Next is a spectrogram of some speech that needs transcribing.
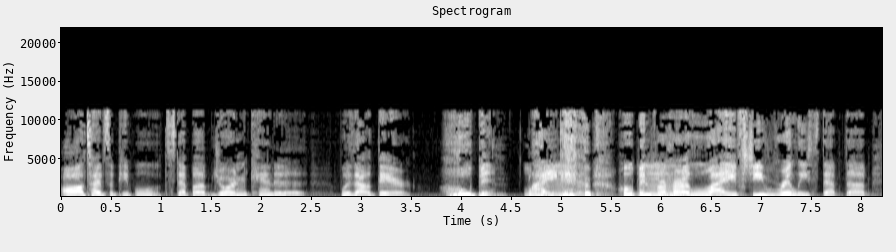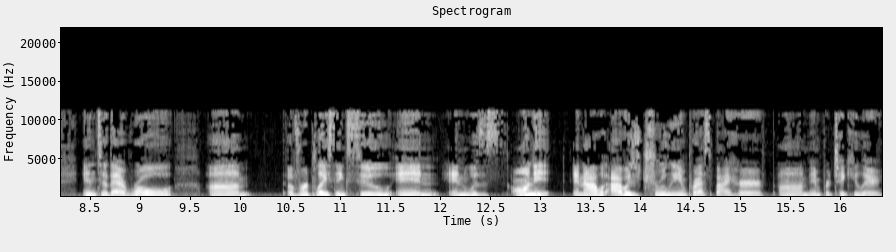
all types of people step up. Jordan Canada was out there hooping, like mm. hooping mm. for her mm. life. She really stepped up into that role. Um, of replacing Sue and and was on it. And I, I was truly impressed by her um, in particular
